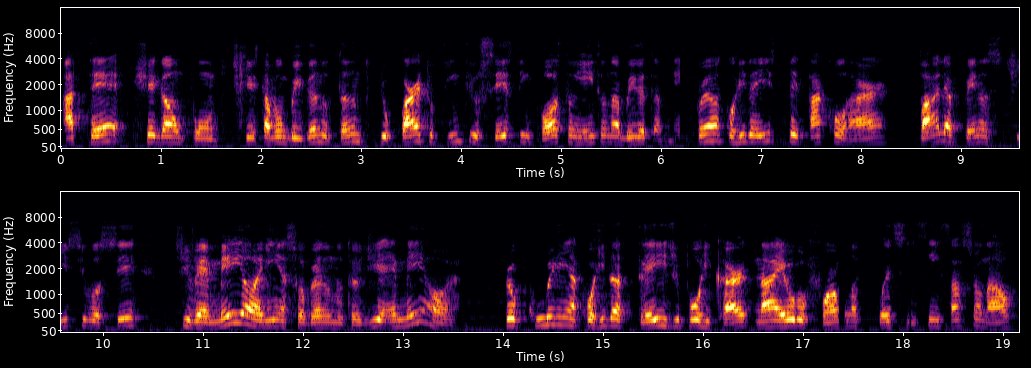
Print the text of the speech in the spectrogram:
até chegar a um ponto de que eles estavam brigando tanto que o quarto, quinto e o sexto encostam e entram na briga também. Foi uma corrida espetacular vale a pena assistir. Se você tiver meia horinha sobrando no teu dia, é meia hora. Procurem a corrida 3 de Paul Ricard na Eurofórmula, que foi assim, sensacional.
